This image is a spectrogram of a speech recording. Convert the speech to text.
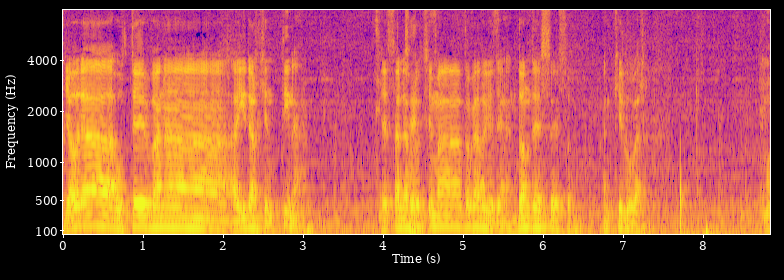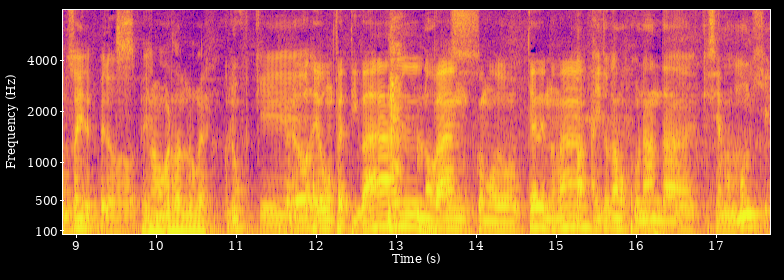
Y ahora ustedes van a, a ir a Argentina. Sí. Esa es la Sí. próxima tocada que tienen. ¿Dónde es eso? ¿En qué lugar? Buenos Aires, pero. No me acuerdo el lugar. Club que. Pero es un festival, No, van es- como ustedes Va- nomás. ahí tocamos con una banda que se llama Monje,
